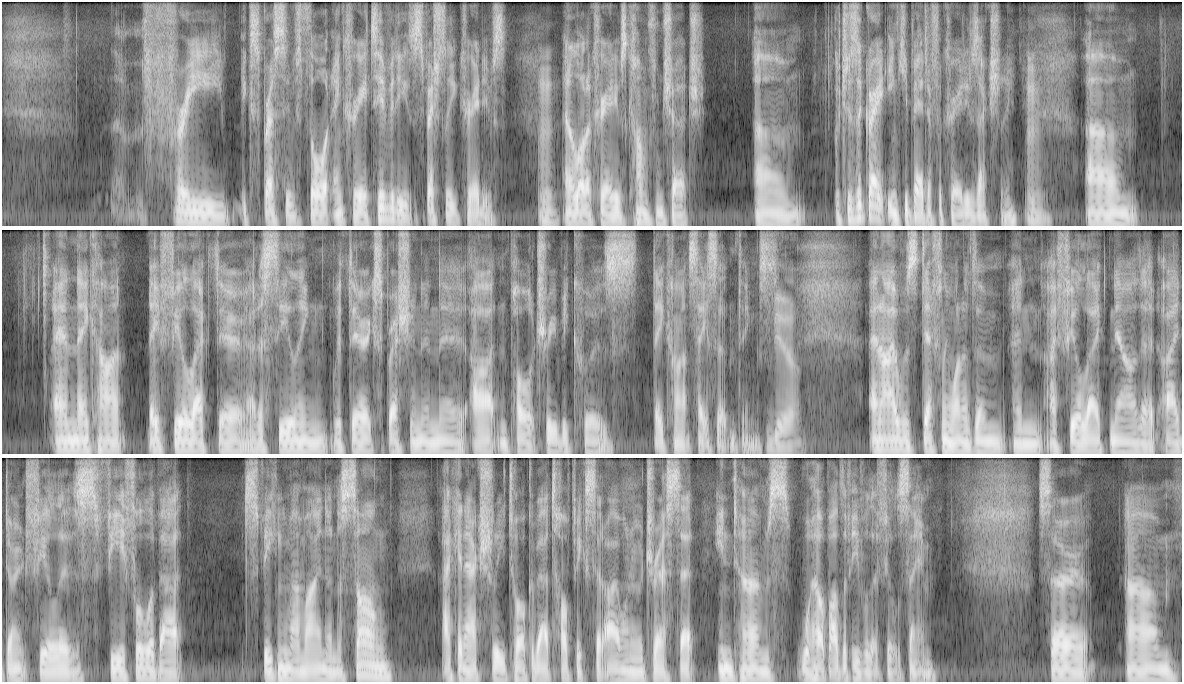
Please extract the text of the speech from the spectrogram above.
um, free expressive thought and creativity, especially creatives. And a lot of creatives come from church, um, which is a great incubator for creatives, actually. Um, and they can't, they feel like they're at a ceiling with their expression and their art and poetry because they can't say certain things Yeah. and I was definitely one of them. And I feel like now that I don't feel as fearful about speaking my mind on a song, I can actually talk about topics that I want to address that, in terms, will help other people that feel the same. So um,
